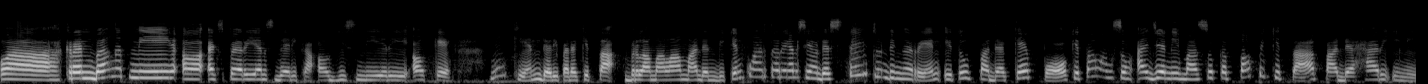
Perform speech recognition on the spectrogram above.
Wah, keren banget nih uh, experience dari Kak Ogi sendiri. Oke, mungkin daripada kita berlama-lama dan bikin quarterians yang udah stay tune dengerin itu pada kepo, kita langsung aja nih masuk ke topik kita pada hari ini.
